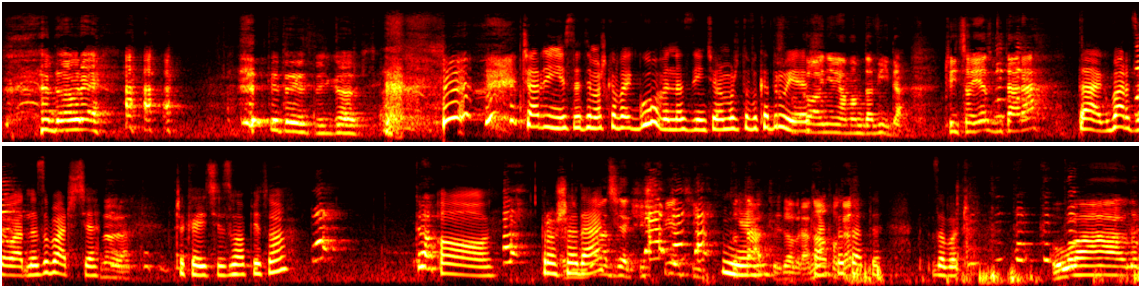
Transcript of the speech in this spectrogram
Dobre. Ty to jesteś gość. Charlie, niestety masz kawałek głowy na zdjęciu, ale może to wykadrujesz. Spokojnie, ja mam Dawida. Czyli co jest, gitara? Tak, bardzo ładne, zobaczcie. Dobra. Czekajcie, złapię to. To. O, proszę dać. Jak się świeci. To Nie. taty, dobra, no Tak, to pokaż. taty. Zobacz. Wow, no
